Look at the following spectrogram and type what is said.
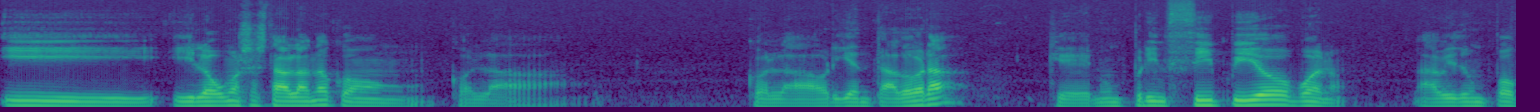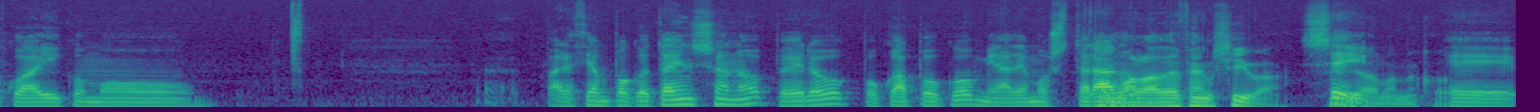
y, luego hemos estado hablando con, la, con la orientadora, que en un principio, bueno, ha habido un poco ahí como parecía un poco tenso, ¿no? Pero poco a poco me ha demostrado... Como la defensiva. Sí, eh,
